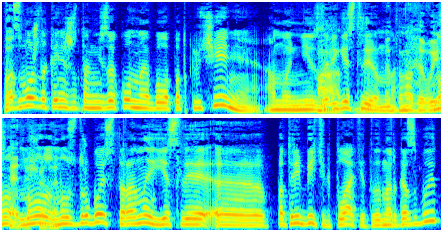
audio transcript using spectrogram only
Возможно, конечно, там незаконное было подключение, оно не а, зарегистрировано. Это надо выяснять но, еще, но, да? но с другой стороны, если э, потребитель платит в энергосбыт,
